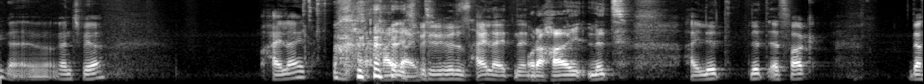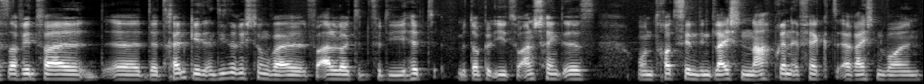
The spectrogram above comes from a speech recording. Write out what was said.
äh, ganz schwer. Highlight? Highlight. ich würde es Highlight nennen. Oder High Lit. High lit, lit as fuck. Das ist auf jeden Fall, äh, der Trend geht in diese Richtung, weil für alle Leute, für die Hit mit Doppel-I zu anstrengend ist und trotzdem den gleichen Nachbrenneffekt erreichen wollen,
